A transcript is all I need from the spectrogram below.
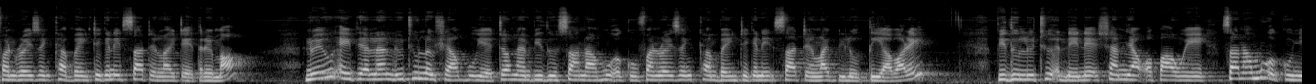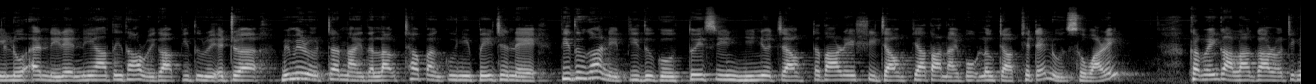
fundraising campaign ဒီကနေ့စတင်လိုက်တဲ့တဲ့မှာຫນွေဦးအိမ်ပြန်လည်လူထုလှုပ်ရှားမှုရဲ့တော်လှန်ပြည်သူစာနာမှုအကူ fundraising campaign ဒီကနေ့စတင်လိုက်ပြီလို့သိရပါတယ်။ပြည်သူလူထုအနေနဲ့ရှမ်းမြောက်အပါဝင်စာနာမှုအကူအညီလိုအပ်နေတဲ့နေရာဒေသတွေကပြည်သူတွေအတွက်မိမိတို့တတ်နိုင်သလောက်ထောက်ပံ့ကူညီပေးခြင်းနဲ့ပြည်သူကနေပြည်သူကိုသွေးစည်းညီညွတ်ကြောင်းတသားတည်းရှိကြောင်းပြသနိုင်ဖို့လှုပ်တာဖြစ်တယ်လို့ဆိုပါတယ်။ ကမိန်းကာလကတော့ဒီက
